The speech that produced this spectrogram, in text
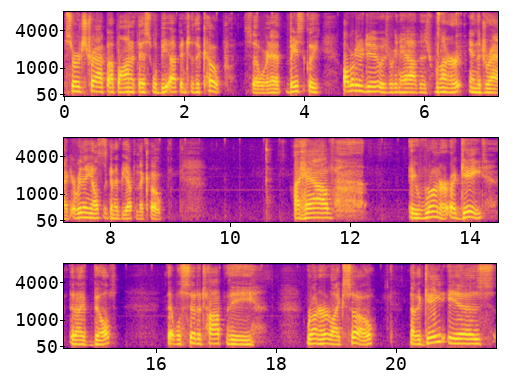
surge trap up on it. This will be up into the cope. So we're going to basically all we're going to do is we're going to have this runner in the drag. Everything else is going to be up in the cope. I have a runner, a gate that I've built that will sit atop the runner like so. Now the gate is,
